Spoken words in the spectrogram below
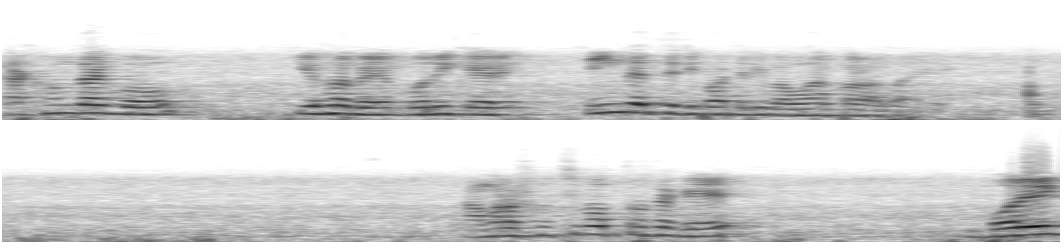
এখন দেখব কীভাবে বরিকের ইংরেজি রিপার্টারি ব্যবহার করা যায়। আমরা সূচিপত্র থেকে বরিক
